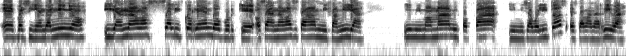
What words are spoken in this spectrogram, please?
eh, persiguiendo al niño y ya nada más salí corriendo porque, o sea, nada más estaba mi familia y mi mamá, mi papá y mis abuelitos estaban arriba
